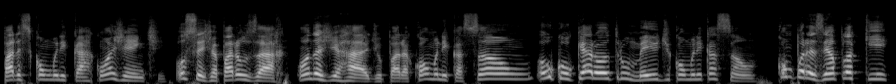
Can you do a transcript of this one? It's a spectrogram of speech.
para se comunicar com a gente, ou seja, para usar ondas de rádio para comunicação ou qualquer outro meio de comunicação, como, por exemplo, aqui,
